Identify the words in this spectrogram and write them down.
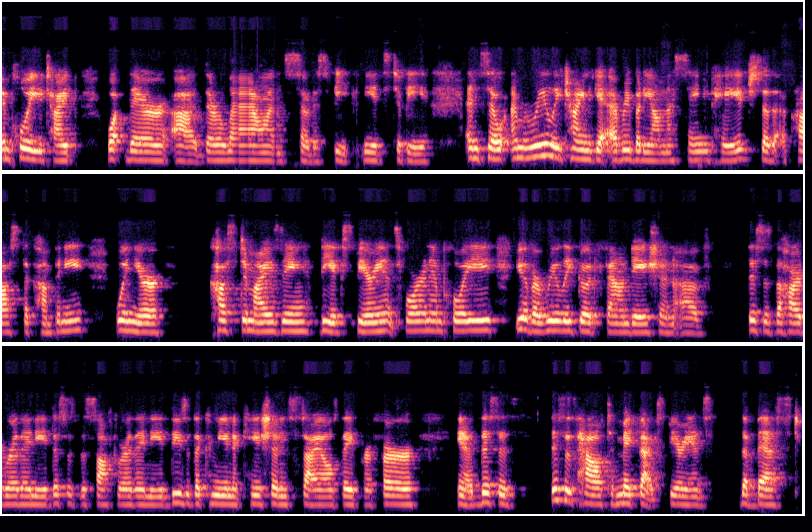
employee type what their uh, their allowance so to speak needs to be and so i'm really trying to get everybody on the same page so that across the company when you're customizing the experience for an employee, you have a really good foundation of this is the hardware they need, this is the software they need, these are the communication styles they prefer. You know, this is this is how to make that experience the best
